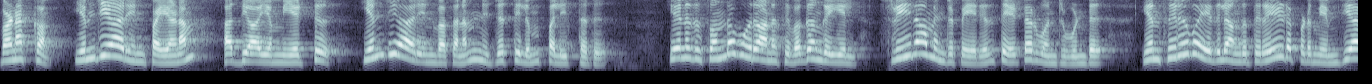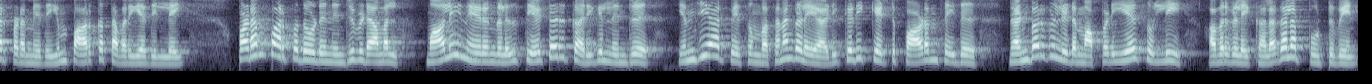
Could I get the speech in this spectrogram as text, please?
வணக்கம். எம்ஜிஆரின் பயணம் அத்தியாயம் எட்டு. எம்ஜிஆரின் வசனம் நிஜத்திலும் பலித்தது. எனது சொந்த ஊரான சிவகங்கையில் ஸ்ரீராம் என்ற பெயரில் தேட்டர் ஒன்று உண்டு. என் சிறு வயதில் அங்கு திரையிடப்படும் எம்ஜிஆர் படம் எதையும் பார்க்க தவறியதில்லை. படம் பார்ப்பதோடு நின்று விடாமல் மாலை நேரங்களில் தியேட்டருக்கு அருகில் நின்று எம்ஜிஆர் பேசும் வசனங்களை அடிக்கடி கேட்டு பாடம் செய்து நண்பர்களிடம் அப்படியே சொல்லி அவர்களை கலகலப்பூட்டுவேன்.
